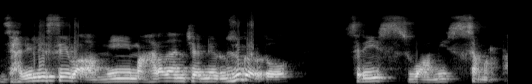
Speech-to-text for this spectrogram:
झालेली सेवा मी महाराजांच्या रुजू करतो. श्री स्वामी समर्थ.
